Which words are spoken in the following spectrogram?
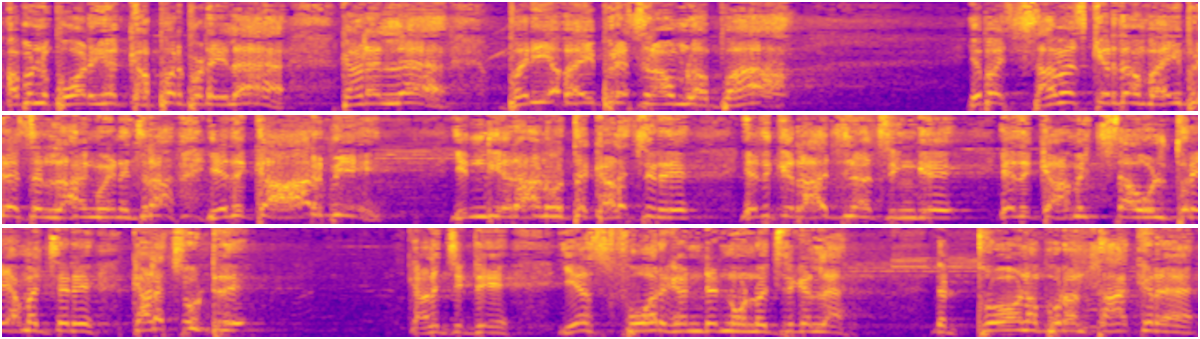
அப்படின்னு போடுங்க கப்பற்படையில கடல்ல பெரிய வைப்ரேஷன் ஆகும்லப்பா. இப்ப சமஸ்கிருதம் வைப்ரேஷன் லாங்குவேஜ் எதுக்கு ஆர்மி இந்திய ராணுவத்தை கலைச்சிரு? எதுக்கு ராஜ்நாத் சிங் எதுக்கு அமித்ஷா உள்துறை அமைச்சர்? கலைச்சு விட்டுரு. கலைச்சிட்டு எஸ் ஃபோர் ஹண்ட்ரட் ஒன்று வச்சிருக்கல இந்த ட்ரோனபுரம் தாக்குற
